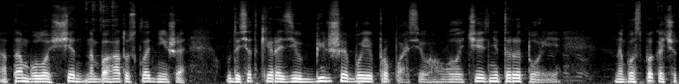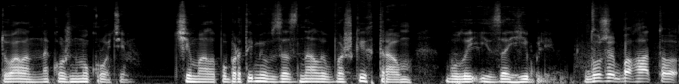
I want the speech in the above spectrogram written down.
А там було ще набагато складніше у десятки разів більше боєприпасів, величезні території. Небезпека чатувала на кожному кроці. Чимало побратимів зазнали важких травм, були і загиблі. Дуже багато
